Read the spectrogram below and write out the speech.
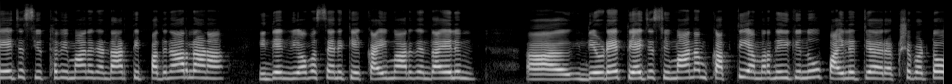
തേജസ് യുദ്ധവിമാനം രണ്ടായിരത്തി പതിനാറിലാണ് ഇന്ത്യൻ വ്യോമസേനയ്ക്ക് കൈമാറിയത്. എന്തായാലും ഇന്ത്യയുടെ തേജസ് വിമാനം കത്തി അമർന്നിരിക്കുന്നു. പൈലറ്റ് രക്ഷപ്പെട്ടോ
